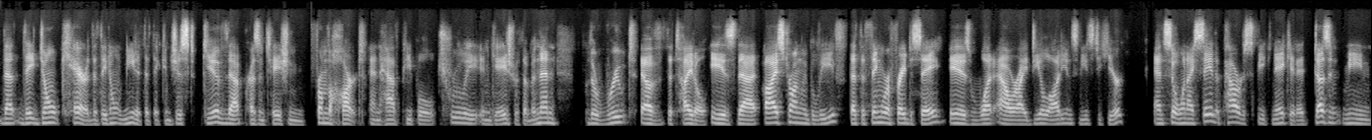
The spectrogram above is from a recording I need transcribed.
that they don't care, that they don't need it, that they can just give that presentation from the heart and have people truly engaged with them. And then the root of the title is that I strongly believe that the thing we're afraid to say is what our ideal audience needs to hear. And so when I say the power to speak naked, it doesn't mean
